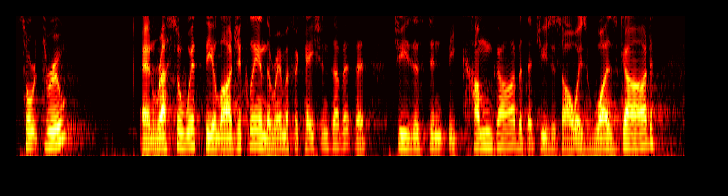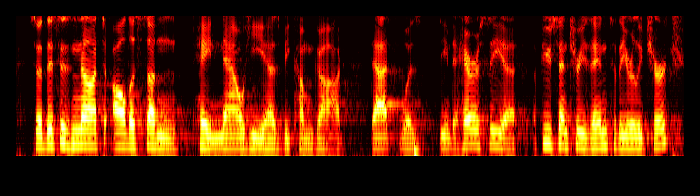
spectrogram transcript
sort through and wrestle with theologically and the ramifications of it that Jesus didn't become God, but that Jesus always was God. So this is not all of a sudden, hey, now he has become God. That was deemed a heresy a, a few centuries into the early church.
